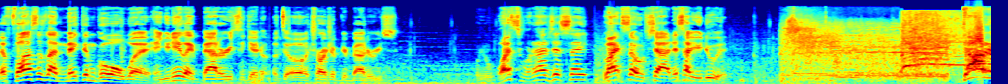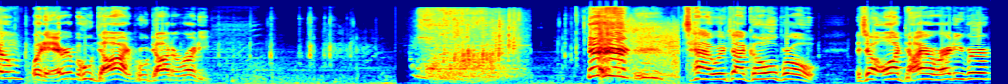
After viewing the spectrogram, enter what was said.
the flashlights that make them go away, and you need like batteries to get to uh, charge up your batteries. Wait, what? What did I just say? Like so, chat. That's how you do it. Got him! Wait, everybody who died? Who died already? Chat, where'd y'all go, bro? Did y'all all die already, bro?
